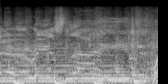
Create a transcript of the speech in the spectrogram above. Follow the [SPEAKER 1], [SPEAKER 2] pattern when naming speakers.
[SPEAKER 1] There is life,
